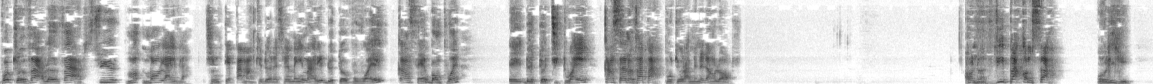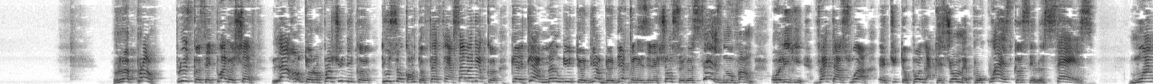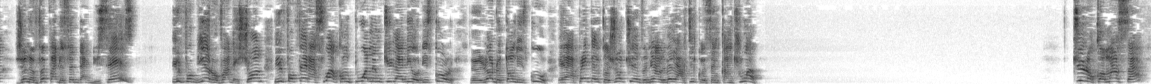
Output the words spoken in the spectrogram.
votre VAR, le VAR sur mon, mon live là. Je ne t'ai pas manqué de respect, mais il m'arrive de te, vous voyez, quand c'est un bon point, et de te tutoyer quand ça ne va pas pour te ramener dans l'ordre. On ne vit pas comme ça, Olivier. Reprends, plus que c'est toi le chef, Là, on te reproche, tu dis que tout ce qu'on te fait faire, ça veut dire que quelqu'un a même dû te dire de dire que les élections, c'est le 16 novembre. Oligui, va t'asseoir et tu te poses la question, mais pourquoi est-ce que c'est le 16 Moi, je ne veux pas de cette date du 16. Il faut bien revoir des choses. Il faut faire asseoir, comme toi-même tu l'as dit au discours, euh, lors de ton discours. Et après quelques jours, tu es venu enlever l'article 53. Tu recommences ça,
